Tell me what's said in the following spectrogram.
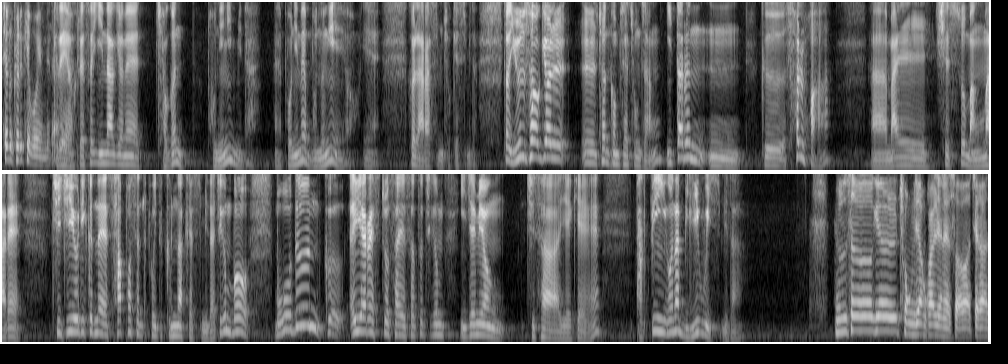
저는 그렇게 보입니다. 그래요. 그래서 이낙연의 적은 본인입니다. 예, 본인의 무능이에요. 예. 그걸 알았으면 좋겠습니다. 자, 윤석열 전 검찰총장 잇따른 음, 그 설화 아, 말 실수 막말에 지지율이 끝내 4%포인트 급락했습니다. 지금 뭐 모든 그 ARS 조사에서도 지금 이재명 지사에게 박빙이거나 밀리고 있습니다. 윤석열 총장 관련해서 제가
